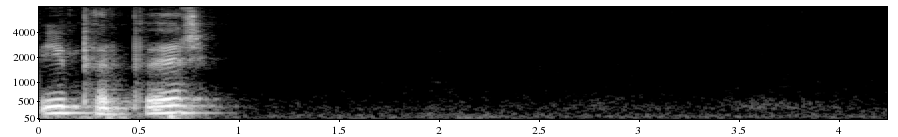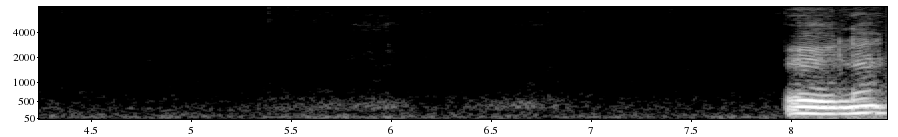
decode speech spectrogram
bir pırpır. Böyle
